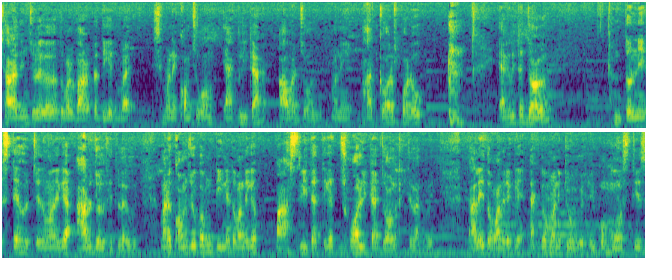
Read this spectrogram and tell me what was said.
সারাদিন চলে গেল, তোমার বারোটার দিকে তোমার মানে কমসে কম এক লিটার আবার জল মানে ভাত খাওয়ার পরেও এক লিটার জল তো নেক্সট ডে হচ্ছে তোমাদেরকে আরও জল খেতে লাগবে। মানে কমসে কম দিনে তোমাদেরকে পাঁচ লিটার থেকে ছ লিটার জল খেতে লাগবে। তাহলেই তোমাদেরকে একদম মানে কি বলব, এরকম মস্তিস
